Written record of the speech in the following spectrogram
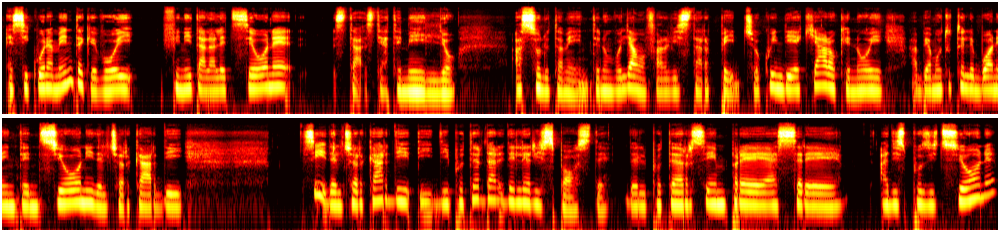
È sicuramente che voi, finita la lezione, sta, stiate meglio. Assolutamente, non vogliamo farvi star peggio, quindi è chiaro che noi abbiamo tutte le buone intenzioni del cercare di sì, del cercare di, di, di, poter dare delle risposte, del poter sempre essere a disposizione,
